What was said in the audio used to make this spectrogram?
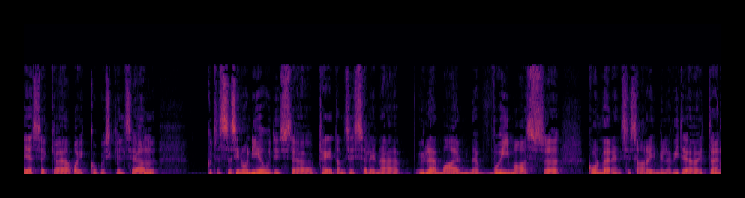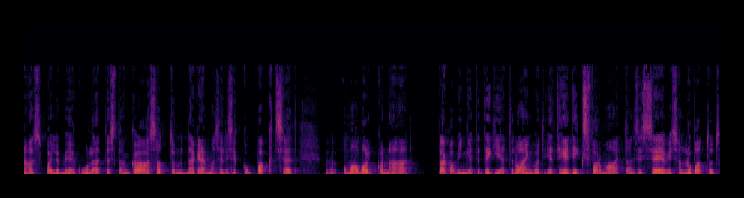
ISEC-i ajapaiku kuskil seal mm -hmm kuidas see sinuni jõudis? TED on siis selline ülemaailmne võimas äh, konverentsisari, mille videoid tõenäoliselt paljud meie kuulajatest on ka sattunud nägema, sellised kompaktsed oma mm. valdkonna väga vingete tegijate loengud ja TEDx formaat on siis see, mis on lubatud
